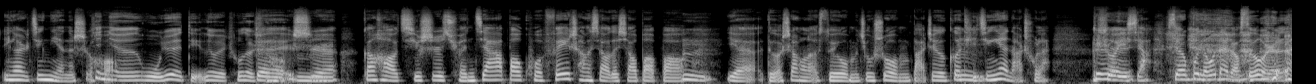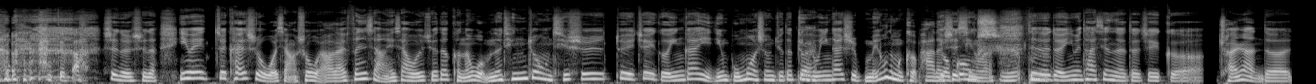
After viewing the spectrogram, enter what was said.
应该是今年的时候，今年五月底六月初的时候，对，嗯。是刚好，其实全家包括非常小的小宝宝嗯，也得上了，所以我们就说我们把这个个体嗯。经验拿出来、对 说一下，虽然不能够代表所有人，对吧？是的，是的，因为最开始我想说我要来分享一下，我就觉得可能我们的听众其实对这个应该已经不陌生，觉得病毒应该是没有那么可怕的事情了。对对对，因为它现在的这个传染的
